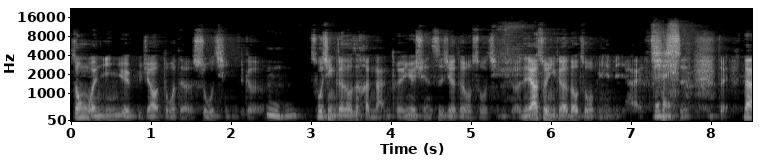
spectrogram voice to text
中文音乐比较多的抒情歌，嗯，抒情歌都是很难推，因为全世界都有抒情歌，人家抒情歌都做比你厉害。其实对，那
